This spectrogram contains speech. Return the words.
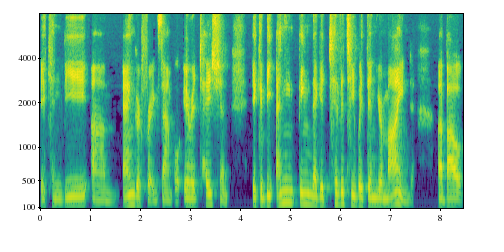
It can be um, anger, for example, irritation. It could be anything negativity within your mind about,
